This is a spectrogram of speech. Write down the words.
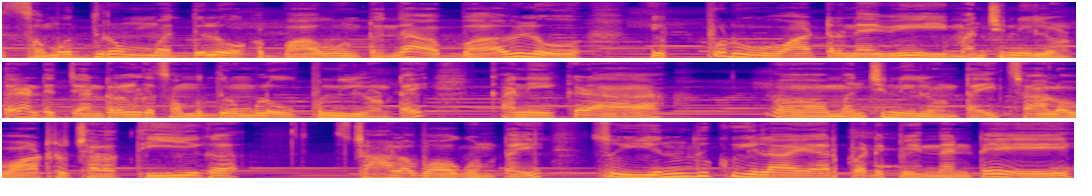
సముద్రం మధ్యలో ఒక బావి ఉంటుంది. ఆ బావిలో ఎప్పుడు వాటర్ అనేవి మంచి నీళ్ళు ఉంటాయి. అంటే జనరల్గా సముద్రంలో ఉప్పు నీళ్ళు ఉంటాయి. కానీ ఇక్కడ మంచి నీళ్ళు ఉంటాయి. చాలా వాటర్ చాలా తీయగా చాలా బాగుంటాయి. సో ఎందుకు ఇలా ఏర్పడిపోయిందంటే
